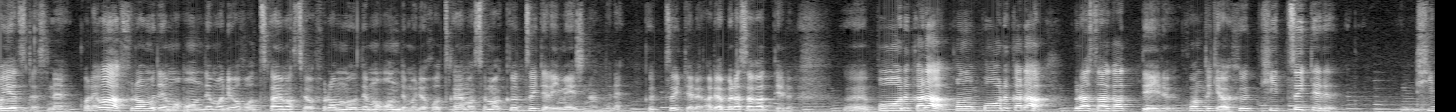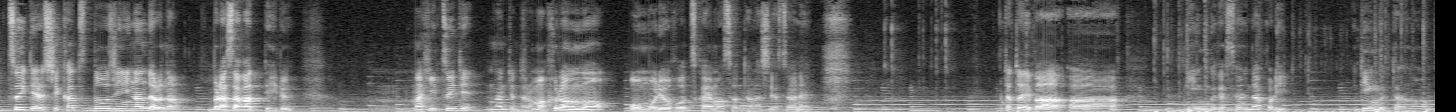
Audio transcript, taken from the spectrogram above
ういうやつですね。これは from でも on でも両方使えますよ。from でも on でも両方使えますよ。まあ、くっついてるイメージなんでね。くっついてる、あるいはぶら下がっている。ポールから、このポールからぶら下がっている。この時はひっついてる、ひっついてるし、かつ同時になんだろうな、ぶら下がっている。まあ、ひっついて、なんて言うんだろう、まあ、from も on も両方使えますよって話ですよね。例えば、あリングですよね。だからこれ、リングってあの、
